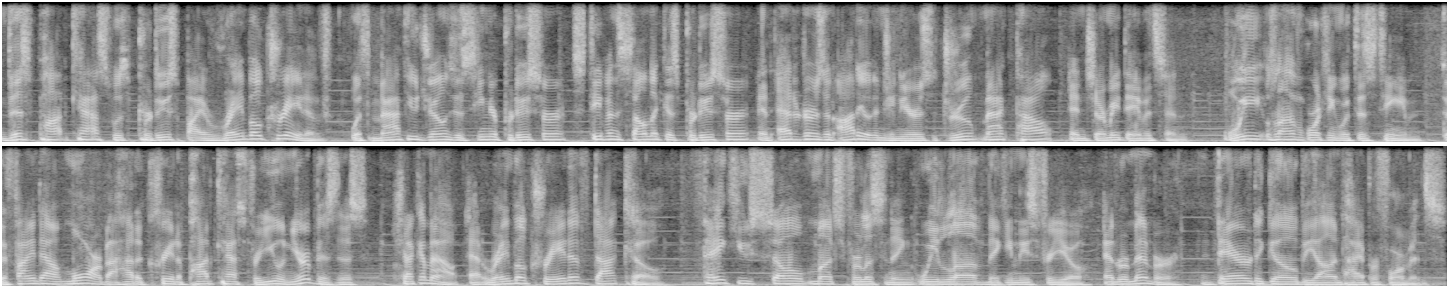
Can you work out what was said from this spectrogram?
this podcast was produced by Rainbow Creative with Matthew Jones as senior producer, Stephen Selnick as producer, and editors and audio engineers Drew MacPowell and Jeremy Davidson. We love working with this team. To find out more about how to create a podcast for you and your business, check them out at rainbowcreative.co. Thank you so much for listening. We love making these for you. And remember, dare to go beyond high performance.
